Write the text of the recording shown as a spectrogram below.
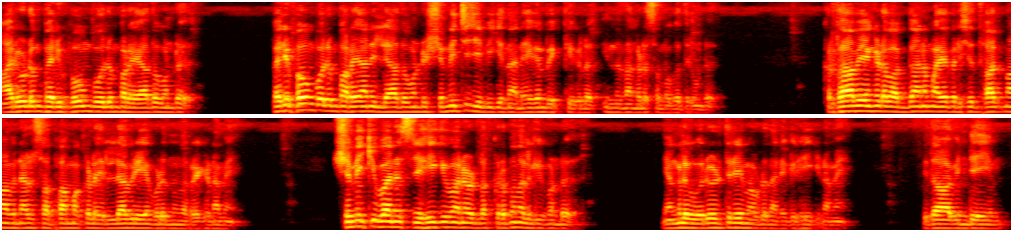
ആരോടും പരിഭവം പോലും പറയാതെ കൊണ്ട് പരിഭവം പോലും പറയാനില്ലാതെ കൊണ്ട് ക്ഷമിച്ച് ജീവിക്കുന്ന അനേകം വ്യക്തികൾ ഇന്ന് നമ്മുടെ സമൂഹത്തിലുണ്ട്. കർത്താവ്യങ്ങളുടെ വാഗ്ദാനമായ പരിശുദ്ധാത്മാവിനാൽ സഭാമക്കളെ എല്ലാവരെയും ഇവിടെ നിന്ന് നിറയ്ക്കണമേ. ക്ഷമിക്കുവാനും സ്നേഹിക്കുവാനുള്ള കൃപ നൽകിക്കൊണ്ട് ഞങ്ങളെ ഓരോരുത്തരെയും അവിടെ നിന്ന് അനുഗ്രഹിക്കണമേ. പിതാവിന്റെയും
